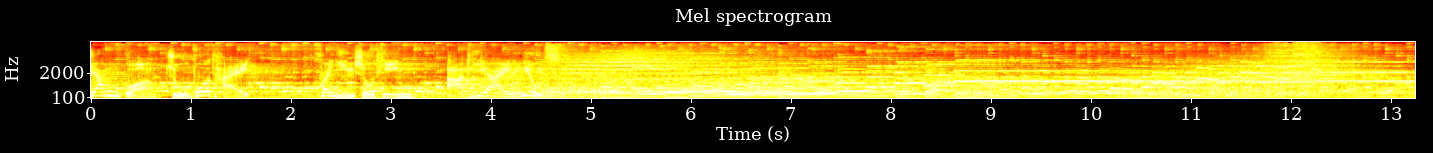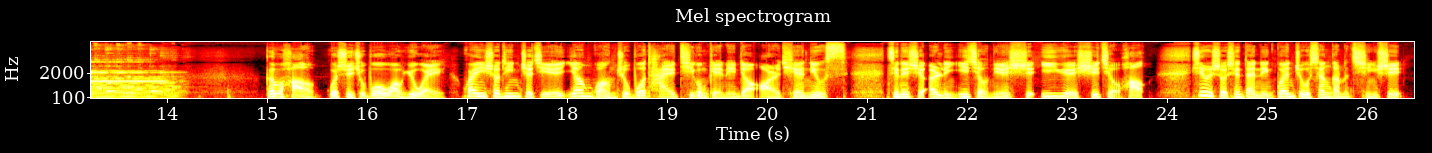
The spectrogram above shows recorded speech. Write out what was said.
央广主播台，欢迎收听 RTI News。各位好，我是主播王玉伟，欢迎收听这节央广主播台提供给您的 RTI News。今天是二零一九年十一月十九号，新闻首先带您关注香港的情势。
